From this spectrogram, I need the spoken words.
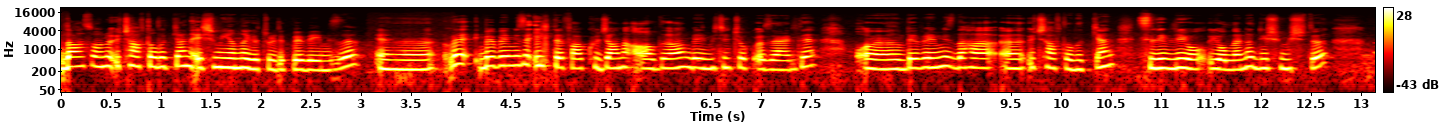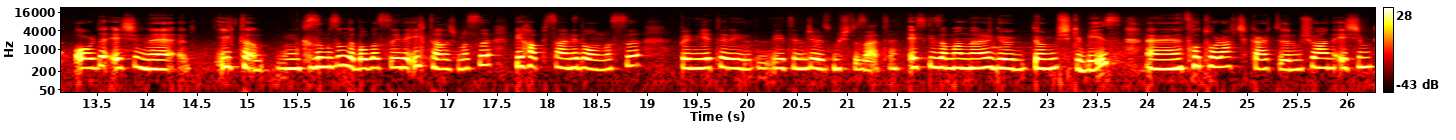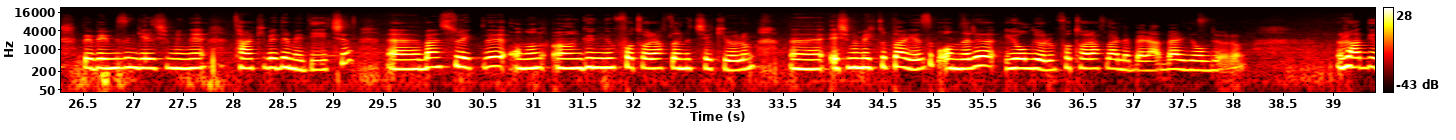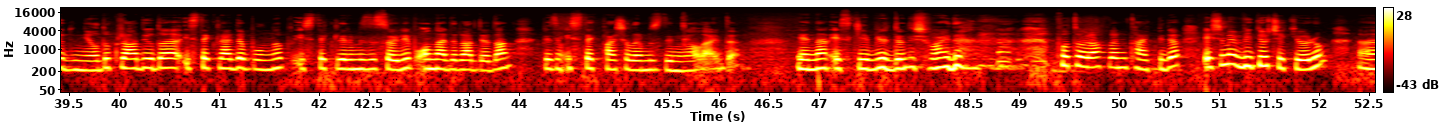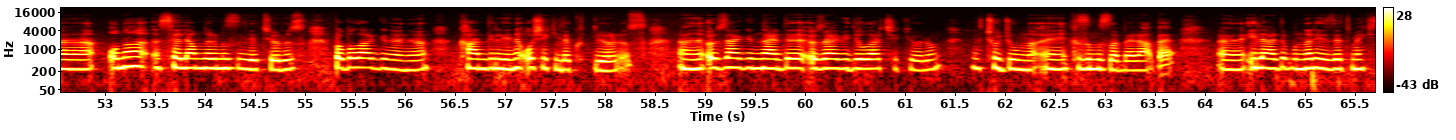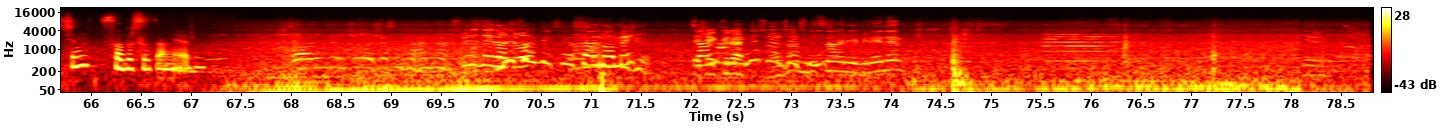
Daha sonra 3 haftalıkken eşimin yanına götürdük bebeğimizi. Ee, ve bebeğimizi ilk defa kucağına aldığı an benim için çok özeldi. Ee, bebeğimiz daha 3 haftalıkken Silivri yol- yollarına düşmüştü. Orada eşimle ilk kızımızın da babasıyla ilk tanışması bir hapishanede olması beni yeteri, yeterince üzmüştü zaten. Eski zamanlara dönmüş gibiyiz. Ee, fotoğraf çıkartıyorum. Şu an eşim bebeğimizin gelişimini takip edemediği için e, ben sürekli onun ön gün gün fotoğraflarını çekiyorum. Ee, eşime mektuplar yazıp onları yolluyorum. Fotoğraflarla beraber yolluyorum. Radyo dinliyorduk. Radyoda isteklerde bulunup isteklerimizi söyleyip onlar da radyodan bizim istek parçalarımızı dinliyorlardı. Yeniden eskiye bir dönüş vardı. Fotoğraflarını takip ediyor. Eşime video çekiyorum. Ee, Ona selamlarımızı iletiyoruz. Babalar gününü, kandilini o şekilde kutluyoruz. Ee, Özel günlerde özel videolar çekiyorum. Çocuğumla, e, kızımızla beraber. Ee, bunları izletmek için sabırsızlanıyorum. İsminiz neydi acaba? söyleyeceksiniz Selman Bey? Teşekkürler. Selman Bey ne söyleyeceksiniz? Bir saniye binelim.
